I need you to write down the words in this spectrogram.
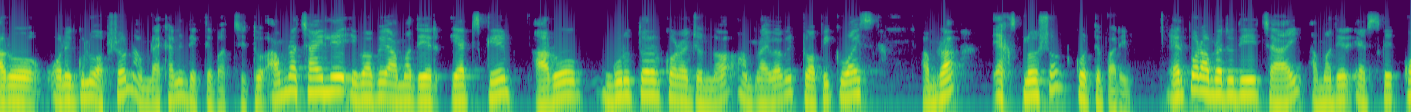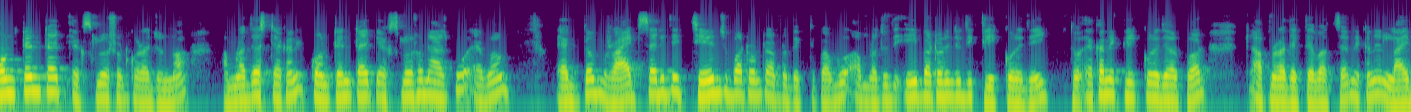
আরও অনেকগুলো অপশন আমরা এখানে দেখতে পাচ্ছি। তো আমরা চাইলে এভাবে আমাদের অ্যাডসকে আরও গুরুতর করার জন্য আমরা এভাবে টপিক ওয়াইজ আমরা এক্সপ্লোশন করতে পারি। এরপর আমরা যদি চাই আমাদের অ্যাডসকে কন্টেন্ট টাইপ এক্সপ্লোশন করার জন্য আমরা জাস্ট এখানে কন্টেন্ট টাইপ এক্সপ্লোশনে আসব এবং একদম রাইট সাইডে যে চেঞ্জ বাটনটা আমরা দেখতে পাবো, আমরা যদি এই বাটনে যদি ক্লিক করে দেই, তো এখানে ক্লিক করে দেওয়ার পর আপনারা দেখতে পাচ্ছেন এখানে live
